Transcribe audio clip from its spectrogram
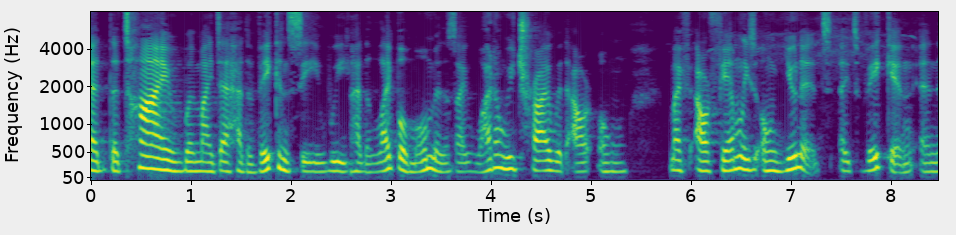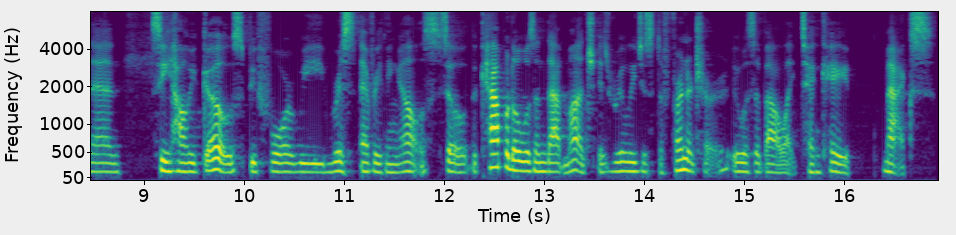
at the time when my dad had a vacancy, we had a light bulb moment. It's like, why don't we try with our own, my our family's own unit? It's vacant, and then see how it goes before we risk everything else. So the capital wasn't that much. It's really just the furniture. It was about like 10k max.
